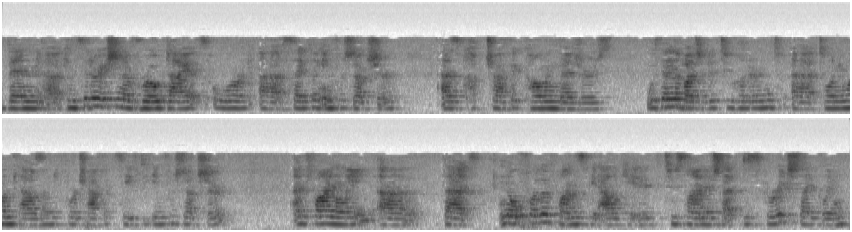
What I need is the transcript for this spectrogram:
then uh, consideration of road diets or uh, cycling infrastructure as co- traffic calming measures within the budgeted 221,000 uh, for traffic safety infrastructure. And finally, that no further funds be allocated to signage that discourage cycling,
